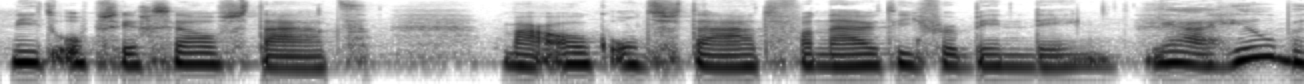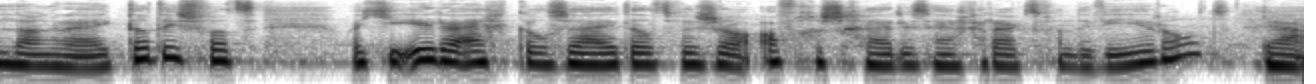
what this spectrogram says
niet op zichzelf staat, maar ook ontstaat vanuit die verbinding. Ja, heel belangrijk. Dat is wat, wat je eerder eigenlijk al zei, dat we zo afgescheiden zijn geraakt van de wereld. Ja,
